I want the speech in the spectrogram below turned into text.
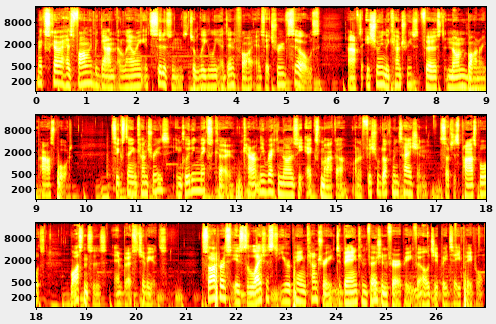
Mexico has finally begun allowing its citizens to legally identify as their true selves after issuing the country's first non binary passport. 16 countries, including Mexico, currently recognize the X marker on official documentation such as passports, licenses, and birth certificates. Cyprus is the latest European country to ban conversion therapy for LGBT people.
